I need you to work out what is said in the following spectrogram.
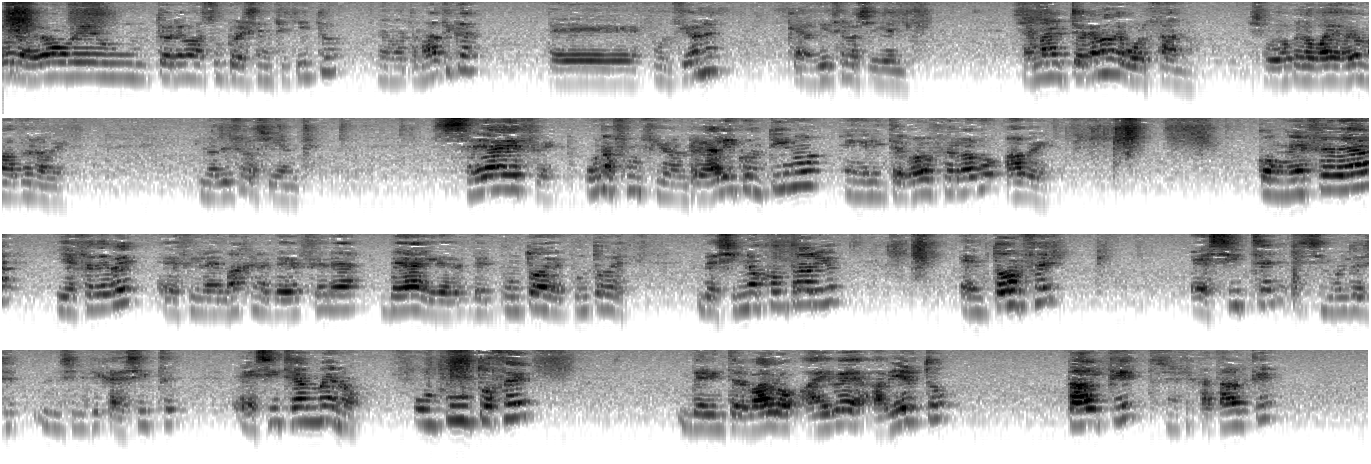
Bueno, a ver un teorema súper sencillito de matemáticas, de funciones, que nos dice lo siguiente. Se llama el teorema de Bolzano, seguro que lo vais a ver más de una vez. Y nos dice lo siguiente. Sea f una función real y continua en el intervalo cerrado AB, con f de A y f de B, es decir, las imágenes de f de A y del punto A y del punto B de signos contrarios, entonces existe, este símbolo significa existe, existe al menos un punto C del intervalo A y B abierto, tal que, esto significa tal que,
